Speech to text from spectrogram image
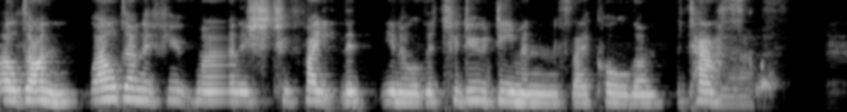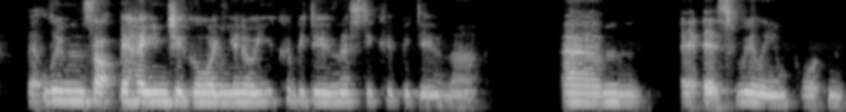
Well done, well done if you've managed to fight the, you know, the to-do demons I call them, the task Yes. That looms up behind you, going, you know, you could be doing this, you could be doing that. Um, it- it's really important.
